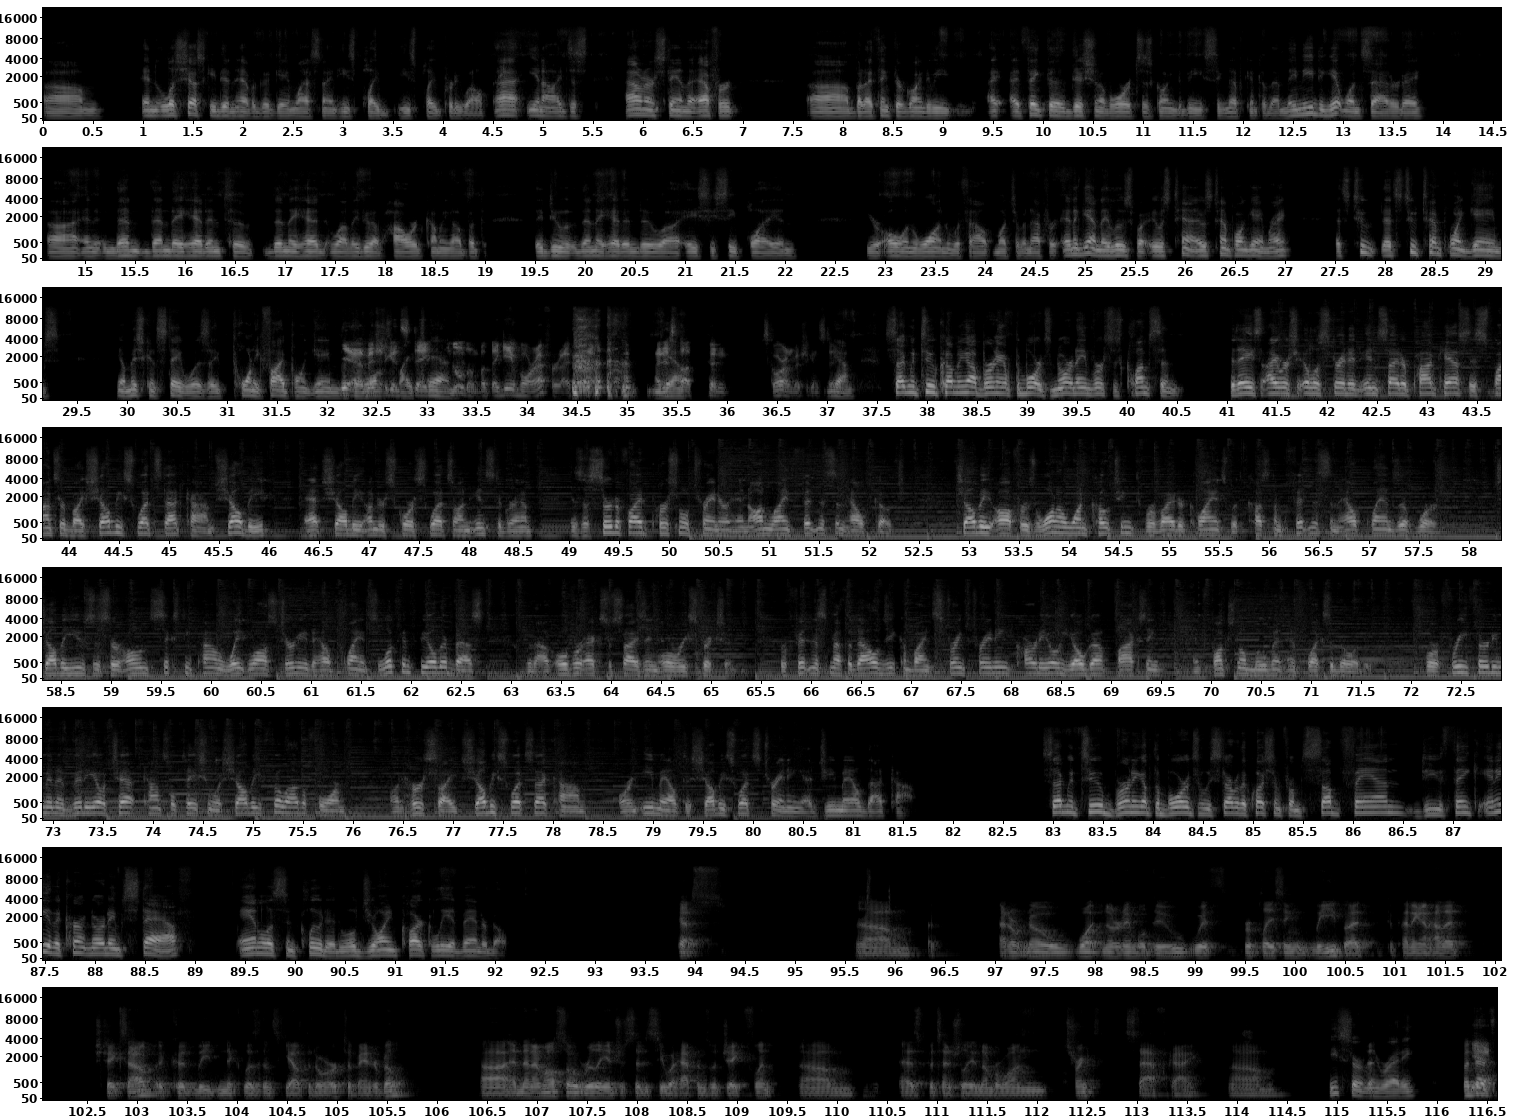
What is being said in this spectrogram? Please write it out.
Um, and Laszewski didn't have a good game last night. He's played he's played pretty well. Uh, you know, I just I don't understand the effort. Uh, but I think they're going to be I, I think the addition of Orts is going to be significant to them. They need to get one Saturday. Uh, and then then they head into then they head well they do have Howard coming up, but they do then they head into uh, ACC play and you're 0 and 1 without much of an effort. And again, they lose but it was 10 it was 10 point game, right? That's two that's two 10 point games. You know, Michigan State was a 25 point game yeah, Michigan State 10. killed them, but they gave more effort. I thought. I just yeah. thought they couldn't score on Michigan State. Yeah. Segment two coming up, burning up the boards, Notre Dame versus Clemson. Today's Irish Illustrated Insider podcast is sponsored by ShelbySweats.com. Shelby at Shelby underscore sweats on Instagram is a certified personal trainer and online fitness and health coach. Shelby offers one on one coaching to provide her clients with custom fitness and health plans at work. Shelby uses her own 60 pound weight loss journey to help clients look and feel their best without over exercising or restriction. Her fitness methodology combines strength training, cardio, yoga, boxing, and functional movement and flexibility. For a free 30 minute video chat consultation with Shelby, fill out a form on her site, shelbysweats.com, or an email to shelbysweatstraining at gmail.com. Segment two, burning up the boards. We start with a question from Subfan. Do you think any of the current Notre Dame staff, analysts included, will join Clark Lea at Vanderbilt? Yes. Um, I don't know what Notre Dame will do with replacing Lea, but depending on how that shakes out, it could lead Nick Lezynski out the door to Vanderbilt. Uh, and then I'm also really interested to see what happens with Jake Flint um, as potentially a number one strength staff guy. Um, He's certainly ready. but Yeah. that's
